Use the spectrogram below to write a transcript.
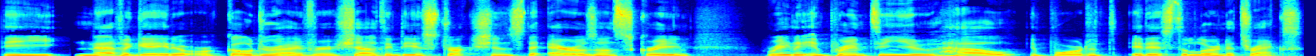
the navigator or co-driver shouting the instructions the arrows on screen really imprinting you how important it is to learn the tracks.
